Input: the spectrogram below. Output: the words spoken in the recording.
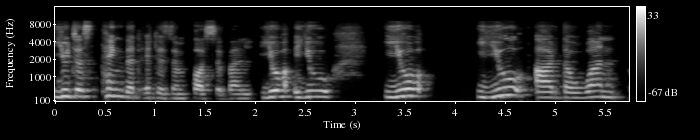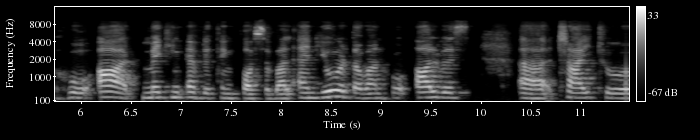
you just think that it is impossible. You you you you are the one who are making everything possible and you are the one who always uh, try to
